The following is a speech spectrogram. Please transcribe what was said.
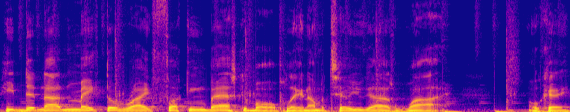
he did not make the right fucking basketball play. And I'm gonna tell you guys why. Okay?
